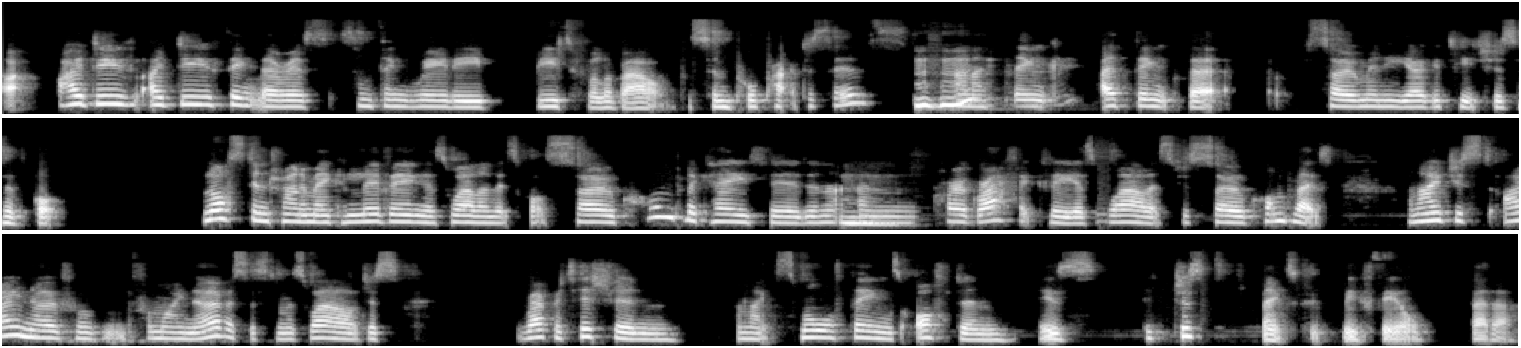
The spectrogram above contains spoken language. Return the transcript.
I, I do i do think there is something really beautiful about the simple practices Mhm. and i think i think that so many yoga teachers have got lost in trying to make a living as well and it's got so complicated and, Mm. and choreographically as well it's just so complex And I just, I know from, from my nervous system as well, just repetition and like small things often is, it just makes me feel better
